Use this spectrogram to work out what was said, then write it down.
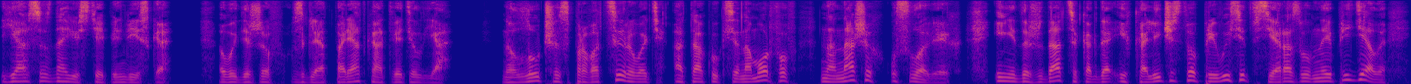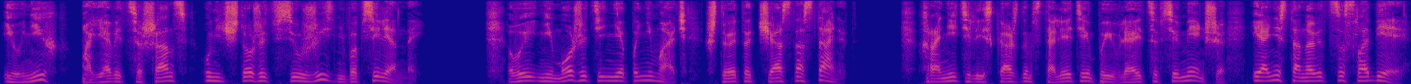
Я осознаю степень риска, выдержав взгляд порядка, ответил я. Но лучше спровоцировать атаку ксеноморфов на наших условиях и не дожидаться, когда их количество превысит все разумные пределы, и у них появится шанс уничтожить всю жизнь во Вселенной. Вы не можете не понимать, что этот час настанет. Хранителей с каждым столетием появляется все меньше, и они становятся слабее.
